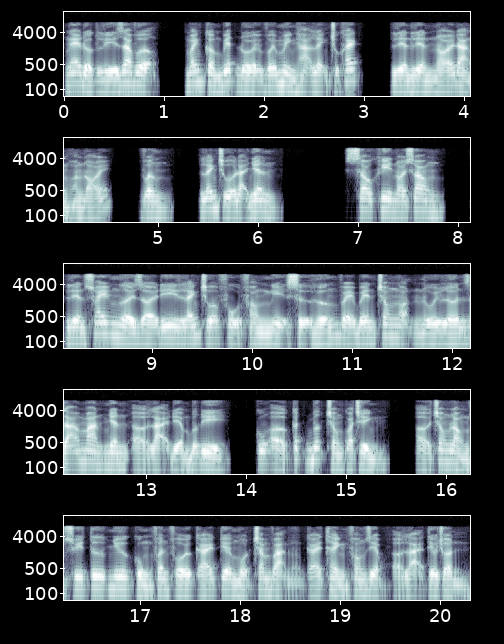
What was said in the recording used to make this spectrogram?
Nghe được Lý Gia Vượng, Mạnh cầm biết đối với mình hạ lệnh chủ khách, liền liền nói đàng hoàng nói, vâng, lãnh chúa đại nhân. Sau khi nói xong, liền xoay người rời đi lãnh chúa phủ phòng nghị sự hướng về bên trong ngọn núi lớn dã man nhân ở lại điểm bước đi, cũng ở cất bước trong quá trình, ở trong lòng suy tư như cùng phân phối cái kia 100 vạn cái thành phong diệp ở lại tiêu chuẩn,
